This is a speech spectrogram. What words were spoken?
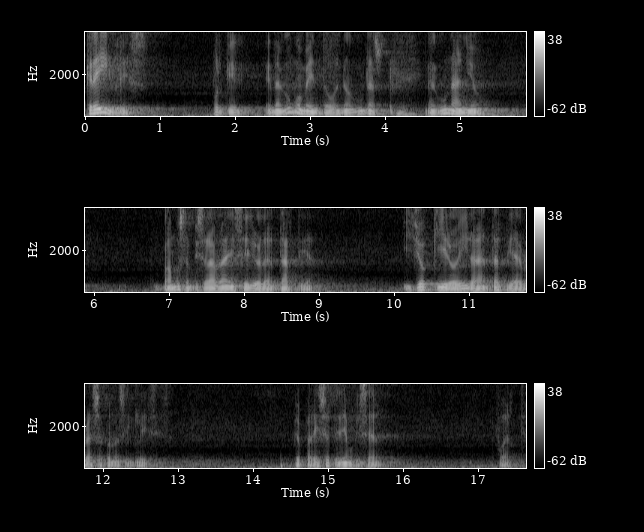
creíbles, porque en algún momento, en, algunas, en algún año, vamos a empezar a hablar en serio de la Antártida. Y yo quiero ir a la Antártida de brazo con los ingleses. Pero para eso tenemos que ser fuertes.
